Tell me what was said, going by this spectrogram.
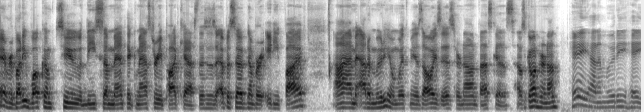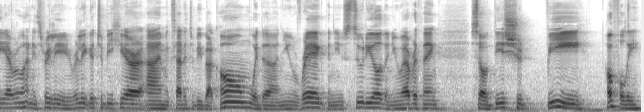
Hey, everybody, welcome to the Semantic Mastery Podcast. This is episode number 85. I'm Adam Moody, and with me, as always, is Hernan Vasquez. How's it going, Hernan? Hey, Adam Moody. Hey, everyone. It's really, really good to be here. I'm excited to be back home with the new rig, the new studio, the new everything. So, this should be, hopefully,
